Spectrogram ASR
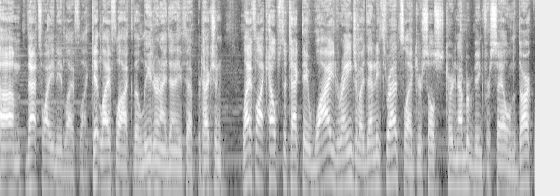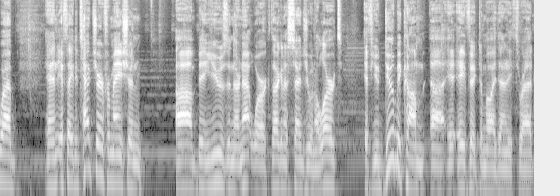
Um, that's why you need LifeLock. Get LifeLock, the leader in identity theft protection. LifeLock helps detect a wide range of identity threats, like your social security number being for sale on the dark web. And if they detect your information uh, being used in their network, they're going to send you an alert. If you do become uh, a, victim of identity threat,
